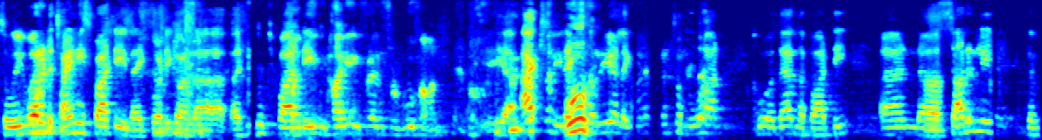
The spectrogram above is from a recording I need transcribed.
so we were at a Chinese party, like what do you call, uh, a huge party. hugging, hugging friends from Wuhan. yeah, actually, like Oof. for real, like my friends from Wuhan who were there in the party, and uh, Uh. suddenly the,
